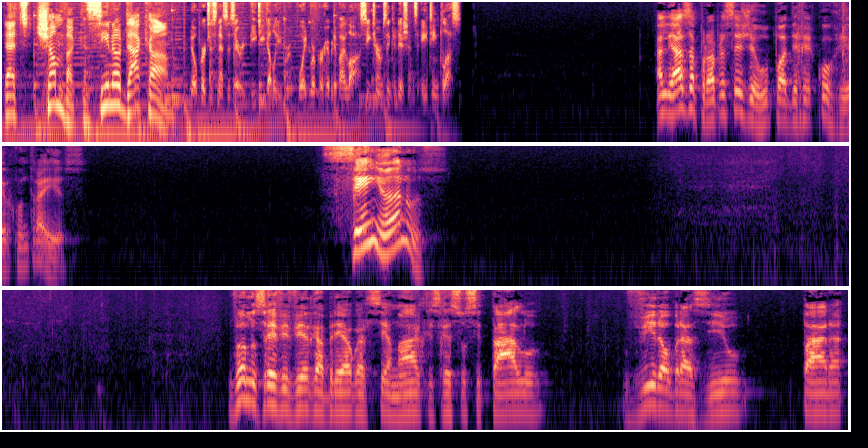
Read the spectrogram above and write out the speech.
That's chumbacasino.com. No purchase necessary. VGW Group. Void were prohibited by law. See terms and conditions. 18 plus. Aliás, a própria CGU pode recorrer contra isso. 100 anos. Vamos reviver Gabriel Garcia Marques, ressuscitá-lo, vir ao Brasil para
